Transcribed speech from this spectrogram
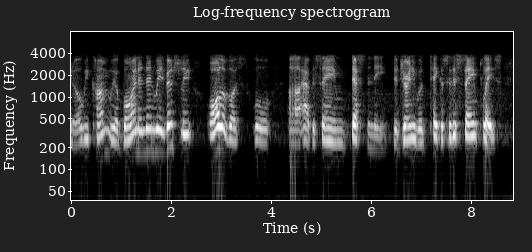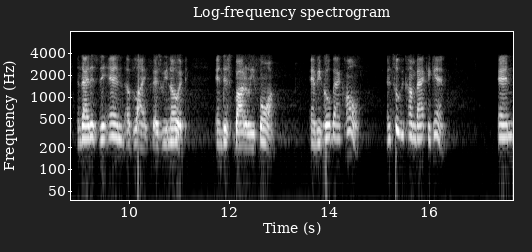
You know, we come, we are born, and then we eventually, all of us will uh, have the same destiny. The journey will take us to the same place, and that is the end of life as we know it in this bodily form. And we go back home until we come back again. And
